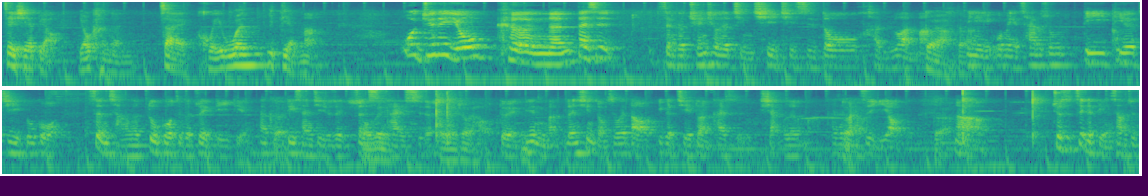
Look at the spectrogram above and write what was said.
这些表有可能再回温一点吗？我觉得有可能，但是整个全球的景气其实都很乱嘛。对啊，对。你我们也猜不出第一、第二季如果正常的度过这个最低点，那可能第三季就是正式开始的，说不定就会好了。对，因为嘛，人性总是会到一个阶段开始享乐嘛，开始买自己要的。对啊。那就是这个点上就是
